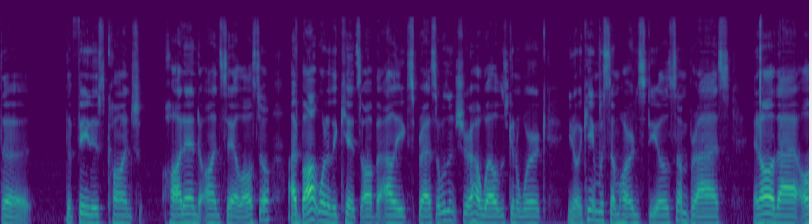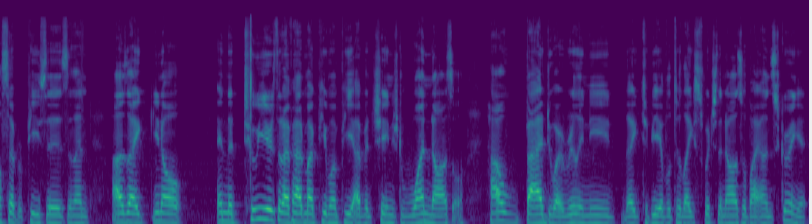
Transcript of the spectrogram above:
the the Phaetus conch hot end on sale also. I bought one of the kits off of AliExpress. I wasn't sure how well it was going to work. You know, it came with some hardened steel, some brass, and all that, all separate pieces. And then I was like, you know, in the two years that I've had my P1P, I haven't changed one nozzle. How bad do I really need, like, to be able to, like, switch the nozzle by unscrewing it?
